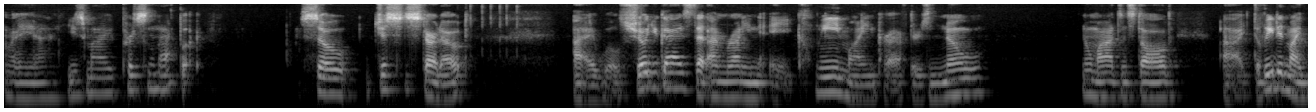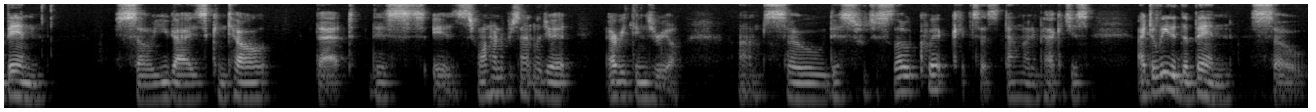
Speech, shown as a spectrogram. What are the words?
I uh, use my personal MacBook. So, just to start out, I will show you guys that I'm running a clean Minecraft. There's no no mods installed. I deleted my bin so you guys can tell that this is 100% legit. Everything's real. Um, so this will just load quick. It says downloading packages. I deleted the bin, so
